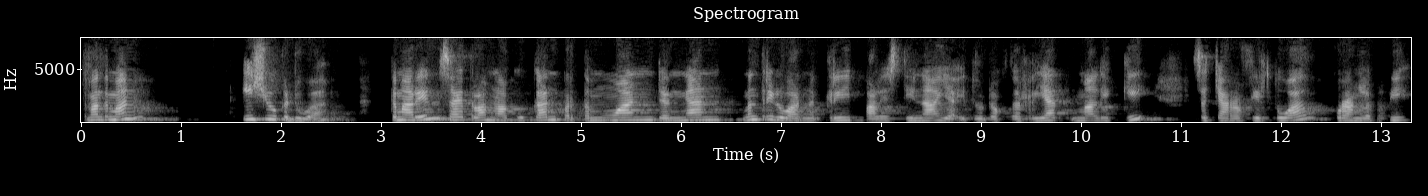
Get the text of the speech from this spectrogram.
Teman-teman, isu kedua Kemarin saya telah melakukan pertemuan dengan Menteri Luar Negeri Palestina yaitu Dr. Riyad Maliki secara virtual kurang lebih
